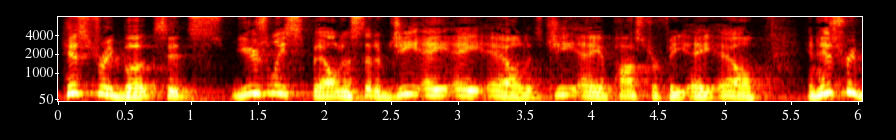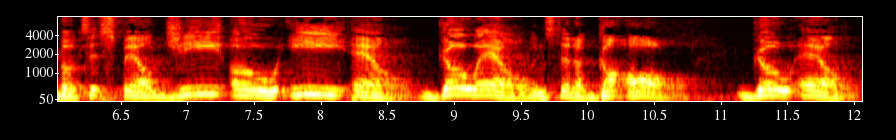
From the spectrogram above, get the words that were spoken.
history books, it's usually spelled instead of G A A L, it's G A apostrophe A L. In history books, it's spelled G O E L, Goel, instead of Gaal, Goel.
